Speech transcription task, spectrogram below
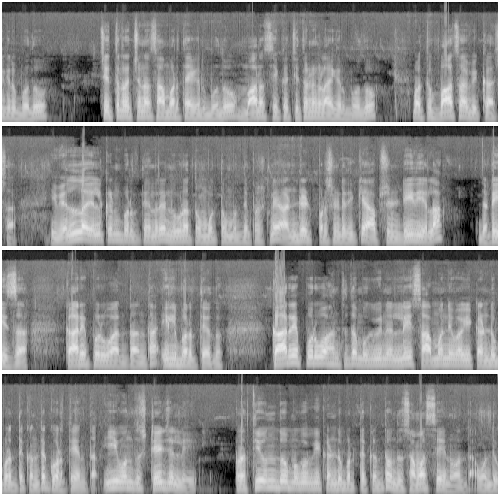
ಆಗಿರ್ಬೋದು ಚಿತ್ರರಚನಾ ಸಾಮರ್ಥ್ಯ ಆಗಿರ್ಬೋದು, ಮಾನಸಿಕ ಚಿತ್ರಣಗಳಾಗಿರ್ಬೋದು ಮತ್ತು ಭಾಷಾ ವಿಕಾಸ, ಇವೆಲ್ಲ ಎಲ್ಲಿ ಕಂಡು ಬರುತ್ತೆ ಅಂದರೆ ನೂರ ತೊಂಬತ್ತೊಂಬತ್ತನೇ ಪ್ರಶ್ನೆ ಹಂಡ್ರೆಡ್ ಪರ್ಸೆಂಟ್ ಇದಕ್ಕೆ ಆಪ್ಷನ್ ಡಿ ಇದೆಯಲ್ಲ? ದಟ್ ಈಸ್ ಕಾರ್ಯಪೂರ್ವ ಅಂತ ಅಂತ ಇಲ್ಲಿ ಬರುತ್ತೆ ಅದು. ಕಾರ್ಯಪೂರ್ವ ಹಂತದ ಮಗುವಿನಲ್ಲಿ ಸಾಮಾನ್ಯವಾಗಿ ಕಂಡು ಬರ್ತಕ್ಕಂಥ ಕೊರತೆ ಅಂತ. ಈ ಒಂದು ಸ್ಟೇಜಲ್ಲಿ ಪ್ರತಿಯೊಂದು ಮಗುವಿಗೆ ಕಂಡು ಬರ್ತಕ್ಕಂಥ ಒಂದು ಸಮಸ್ಯೆ ಏನು ಅಂತ, ಒಂದು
